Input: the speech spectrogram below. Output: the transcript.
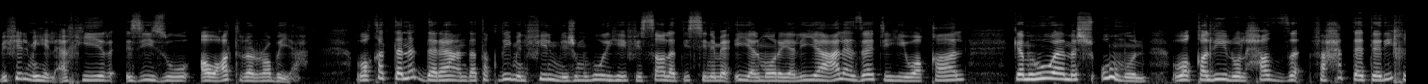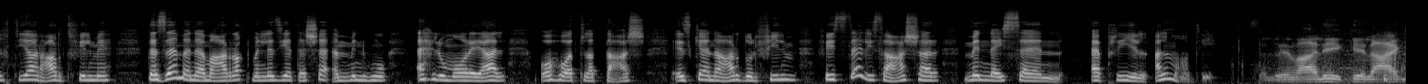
بفيلمه الأخير زيزو أو عطر الربيع. وقد تندر عند تقديم الفيلم لجمهوره في الصالة السينمائية الموريالية على ذاته وقال كم هو مشؤوم وقليل الحظ فحتى تاريخ اختيار عرض فيلمه تزامن مع الرقم الذي يتشائم منه أهل مونريال وهو 13 إذ كان عرض الفيلم في الثالث عشر من نيسان أبريل الماضي. سلم عليك العجل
